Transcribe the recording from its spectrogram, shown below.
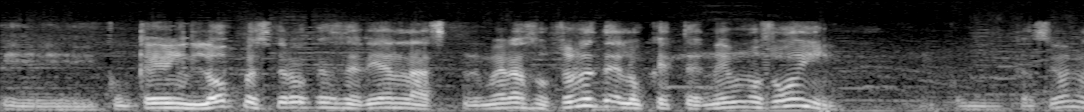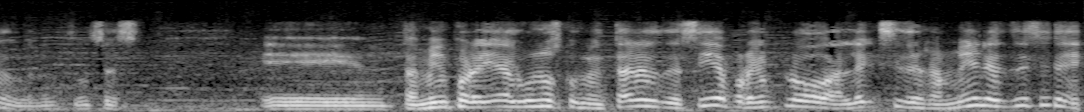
eh, con Kevin López, creo que serían las primeras opciones de lo que tenemos hoy en comunicaciones, ¿verdad? Entonces, eh, también por ahí algunos comentarios decía, por ejemplo, Alexis Ramírez dice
